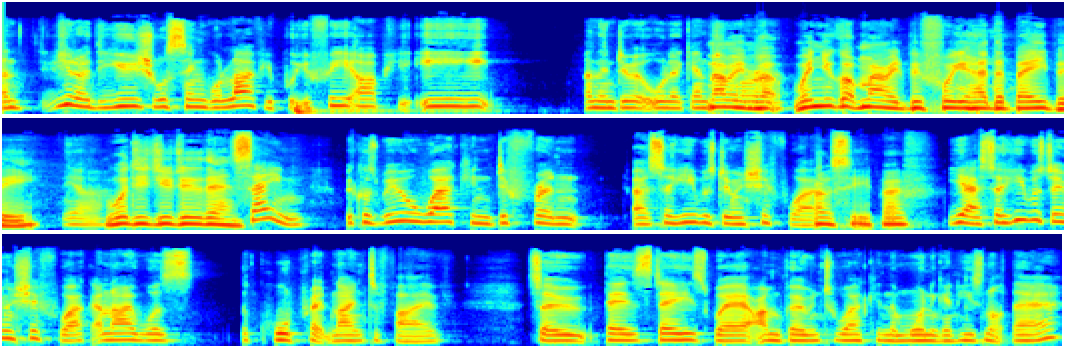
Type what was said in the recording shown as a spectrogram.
And, you know, the usual single life. You put your feet up, you eat, and then do it all again no, I mean, but when you got married before you had the baby, Yeah. what did you do then? Same, because we were working different. Uh, so he was doing shift work. Oh, see, both. Yeah, so he was doing shift work and I was the corporate nine to five. So there's days where I'm going to work in the morning and he's not there,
